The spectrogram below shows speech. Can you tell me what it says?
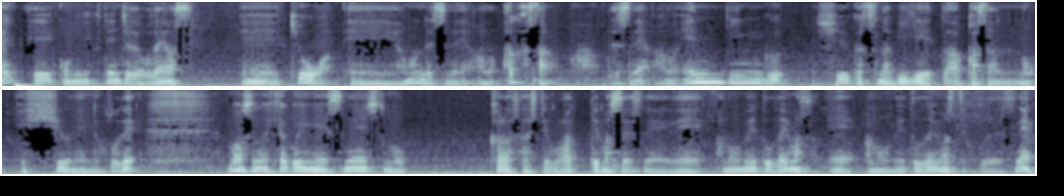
はい、えー、コンビニ副店長でございます。えー、今日は、えー、あのですね、あの、赤さんですね、あの、エンディング、就活ナビゲーター赤さんの1周年ということで、まあ、その企画にですね、ちょっと乗っからさせてもらってましてですね、えー、あの、おめでとうございます。えー、あの、おめでとうございますってことでですね、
